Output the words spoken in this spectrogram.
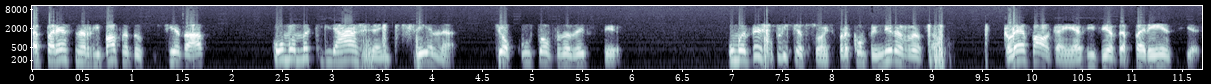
aparece na ribalta da sociedade com uma maquilhagem de cena que oculta o verdadeiro ser. Uma das explicações para compreender a razão que leva alguém a viver de aparências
